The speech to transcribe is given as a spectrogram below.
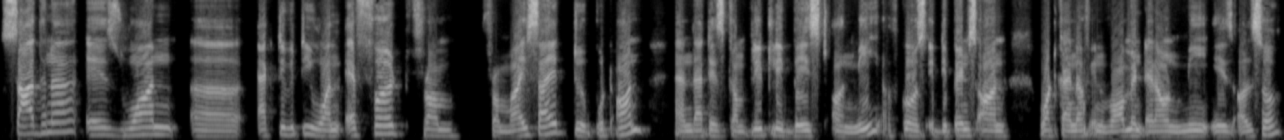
sadhana is one uh, activity one effort from from my side to put on and that is completely based on me. Of course it depends on what kind of environment around me is also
